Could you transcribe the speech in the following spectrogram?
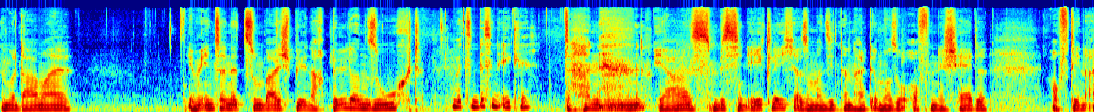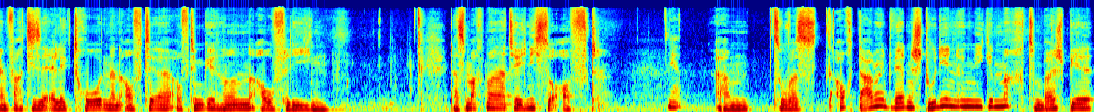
Wenn man da mal im Internet zum Beispiel nach Bildern sucht. Wird es ein bisschen eklig. Dann, ja, es ist ein bisschen eklig. Also man sieht dann halt immer so offene Schädel, auf denen einfach diese Elektroden dann auf, der, auf dem Gehirn aufliegen. Das macht man natürlich nicht so oft. Ja. Ähm, sowas, auch damit werden Studien irgendwie gemacht. Zum Beispiel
